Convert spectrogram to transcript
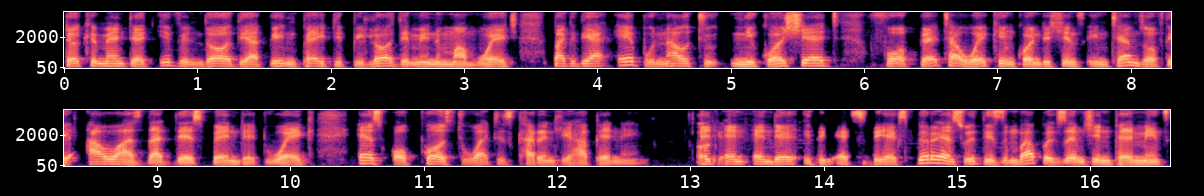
documented, even though they are being paid below the minimum wage, but they are able now to negotiate for better working conditions in terms of the hours that they spend at work, as opposed to what is currently happening. Okay. And, and, and the, the, the, experience with the Zimbabwe exemption permits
